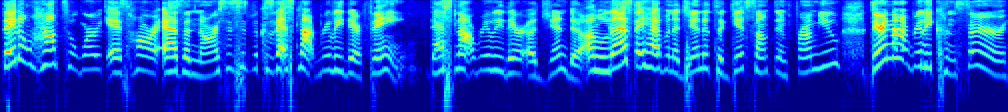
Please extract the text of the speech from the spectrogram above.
they don't have to work as hard as a narcissist because that's not really their thing. That's not really their agenda. Unless they have an agenda to get something from you, they're not really concerned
